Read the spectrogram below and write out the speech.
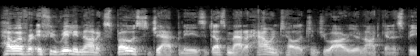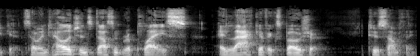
However, if you're really not exposed to Japanese, it doesn't matter how intelligent you are, you're not going to speak it. So intelligence doesn't replace a lack of exposure to something.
